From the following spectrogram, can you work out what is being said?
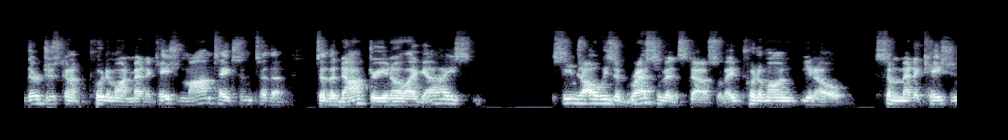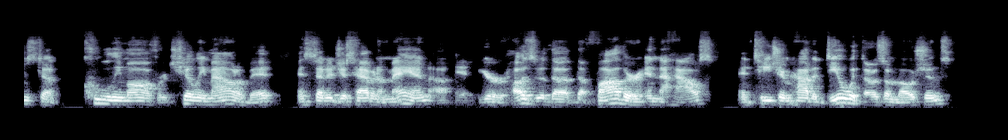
they're just going to put him on medication. Mom takes him to the to the doctor, you know, like, ah, he seems always aggressive and stuff. So they put him on, you know, some medications to cool him off or chill him out a bit instead of just having a man, uh, your husband, the, the father in the house and teach him how to deal with those emotions.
